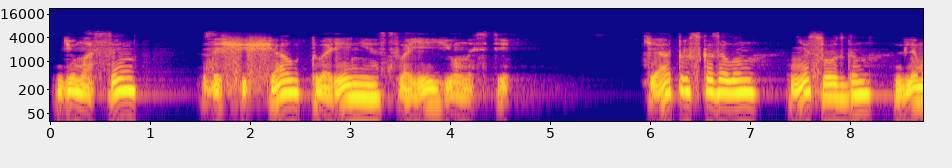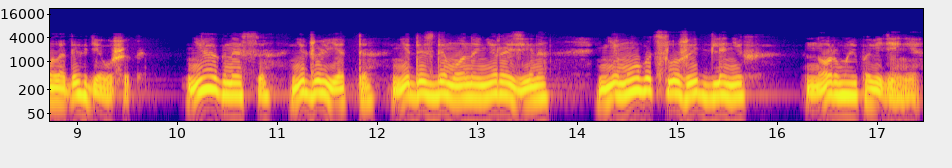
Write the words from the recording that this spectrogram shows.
Дюма сын защищал творение своей юности. «Театр, — сказал он, — не создан для молодых девушек. Ни Агнеса, ни Джульетта, ни Дездемона, ни Розина не могут служить для них нормой поведения.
